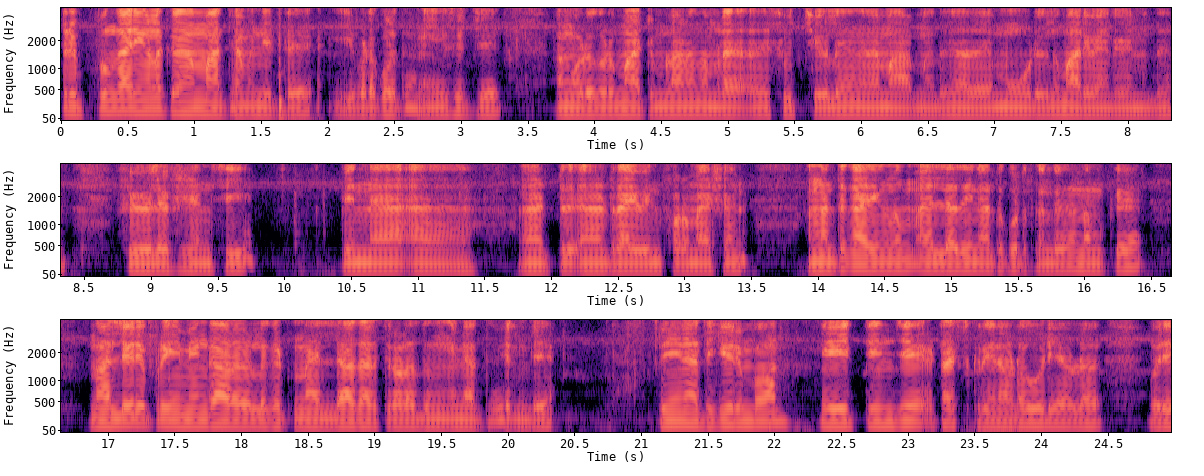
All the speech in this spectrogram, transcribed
ട്രിപ്പും കാര്യങ്ങളൊക്കെ മാറ്റാൻ വേണ്ടിയിട്ട് ഇവിടെ കൊടുത്താണ് ഈ സ്വിച്ച് അങ്ങോട്ടും ഇങ്ങോട്ടും മാറ്റുമ്പോഴാണ് നമ്മുടെ സ്വിച്ചുകൾ ഇങ്ങനെ മാറുന്നത്. അത് മോഡുകൾ മാറി വരുന്നത് ഫ്യൂൽ എഫിഷ്യൻസി പിന്നെ ഡ്രൈവ് ഇൻഫർമേഷൻ അങ്ങനത്തെ കാര്യങ്ങളും എല്ലാം ഇതിനകത്ത് കൊടുത്തിട്ടുണ്ട്. നമുക്ക് നല്ലൊരു പ്രീമിയം കാറുകളിൽ കിട്ടുന്ന എല്ലാ തരത്തിലുള്ള ഇതും ഇതിനകത്ത് വരുന്നുണ്ട്. പിന്നെ ഇതിനകത്തേക്ക് വരുമ്പോൾ എയ്റ്റ് ഇഞ്ച് ടച്ച് സ്ക്രീനോട് കൂടിയുള്ള ഒരു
